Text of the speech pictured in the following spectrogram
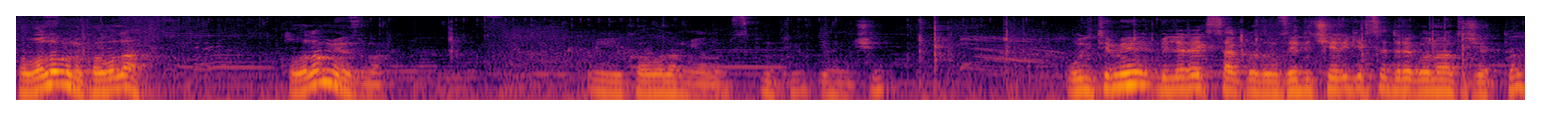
Kovala bunu kovala. Kovalamıyoruz mu? İyi kovalamayalım sıkıntı yok benim için. Ultimi bilerek sakladım. Zed içeri girse direkt onu atacaktım.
